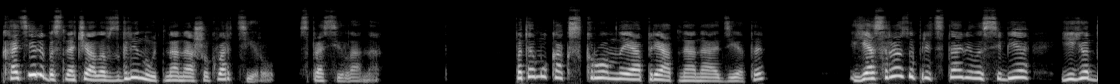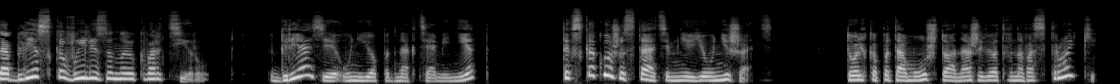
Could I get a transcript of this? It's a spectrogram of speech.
хотели бы сначала взглянуть на нашу квартиру? — спросила она. Потому как скромно и опрятно она одета, я сразу представила себе ее до блеска вылизанную квартиру. Грязи у нее под ногтями нет, так с какой же стати мне ее унижать? Только потому, что она живет в новостройке?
